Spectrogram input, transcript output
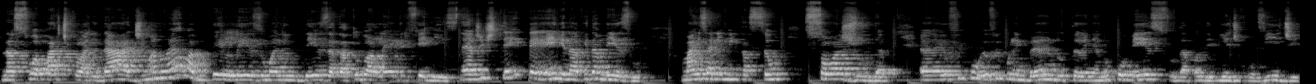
na sua particularidade, mas não é uma beleza, uma lindeza, tá tudo alegre e feliz, né? A gente tem perrengue na vida mesmo mas a alimentação só ajuda. É, eu fico, eu fico lembrando, Tânia, no começo da pandemia de Covid,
